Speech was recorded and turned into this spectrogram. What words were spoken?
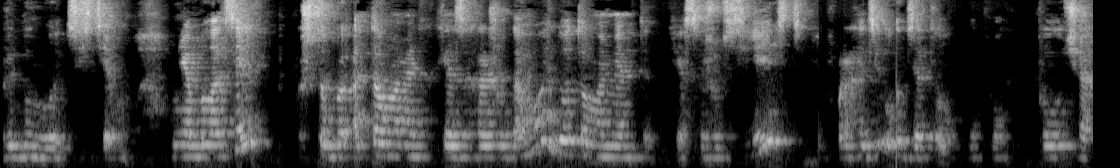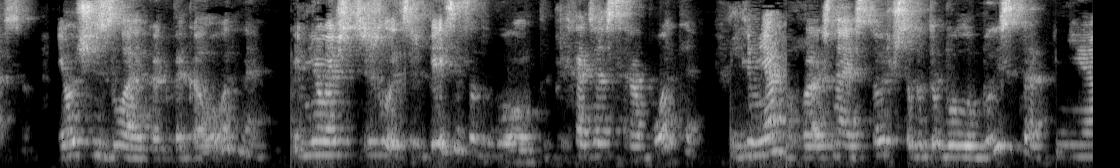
придумывала эту систему, у меня была цель чтобы от того момента, как я захожу домой, до того момента, как я сажусь есть, проходило где-то получаса. Я очень злая, когда голодная. И мне очень тяжело терпеть этот голод, приходя с работы. И для меня важна история, чтобы это было быстро, не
